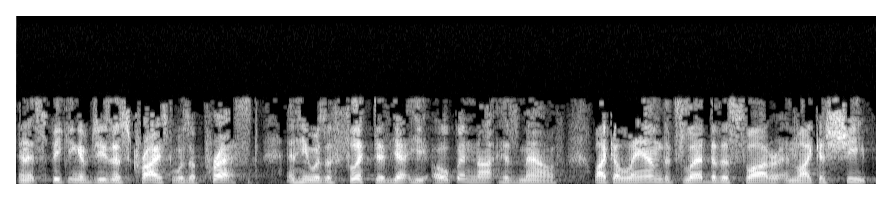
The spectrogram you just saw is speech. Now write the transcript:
and it's speaking of Jesus Christ, was oppressed and he was afflicted, yet he opened not his mouth, like a lamb that's led to the slaughter, and like a sheep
